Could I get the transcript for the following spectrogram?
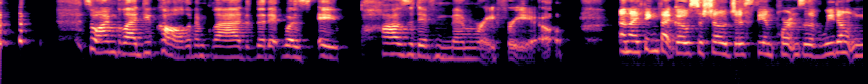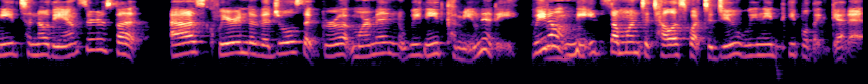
so I'm glad you called and I'm glad that it was a positive memory for you. And I think that goes to show just the importance of we don't need to know the answers, but as queer individuals that grew up Mormon, we need community. We don't mm. need someone to tell us what to do. We need people that get it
